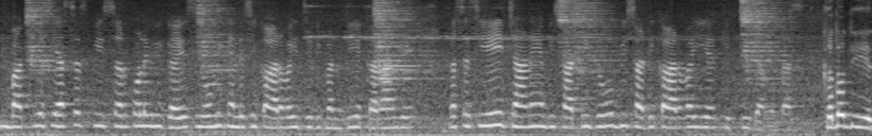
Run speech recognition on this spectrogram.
ਬਾਕੀ ਅਸੀਂ ਐਸਐਸਪੀ ਸਰ ਕੋਲੇ ਵੀ ਗਏ ਸੀ ਉਹ ਵੀ ਕਹਿੰਦੇ ਸੀ ਕਾਰਵਾਈ ਜਿਹੜੀ ਬਣਦੀ ਹੈ ਕਰਾਂਗੇ। ਬਸ ਅਸੀਂ ਇਹੀ ਚਾਹਣੇ ਆ ਵੀ ਸਾਡੀ ਜੋ ਵੀ ਸਾਡੀ ਕਾਰਵਾਈ ਹੈ ਕੀਤੀ ਜਾਵੇ ਬਸ। ਕਦੋਂ ਦੀ ਇਹ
